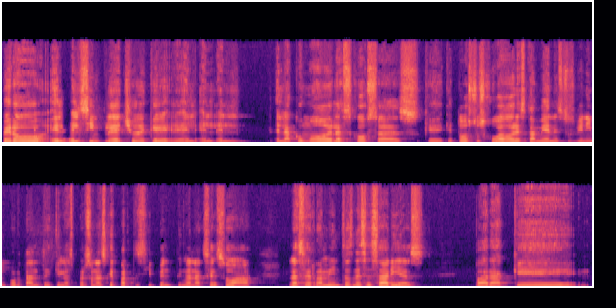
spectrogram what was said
Pero el, el simple hecho de que el, el, el acomodo de las cosas, que, que, todos tus jugadores también, esto es bien importante, que las personas que participen tengan acceso a las herramientas necesarias para que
